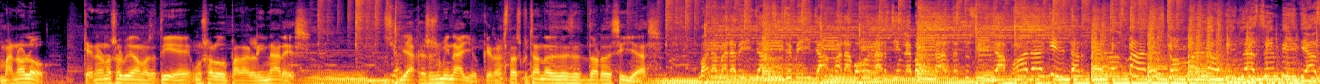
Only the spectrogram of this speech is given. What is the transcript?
Manolo, que no nos olvidamos de ti, ¿eh? Un saludo para Linares. Y a Jesús Minayo, que nos está escuchando desde Tordesillas. Para maravillas y semilla, para volar sin levantarte tu silla, para quitarte los males como el y las envidias.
